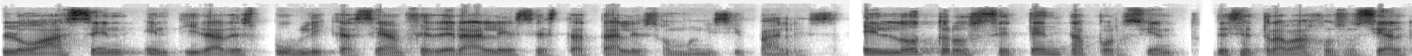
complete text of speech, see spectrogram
lo hacen entidades públicas, sean federales, estatales o municipales. El otro 70% de ese trabajo social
